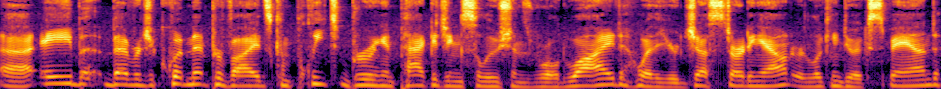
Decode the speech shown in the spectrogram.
uh, Abe Beverage Equipment provides complete brewing and packaging solutions worldwide, whether you're just starting out or looking to expand.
